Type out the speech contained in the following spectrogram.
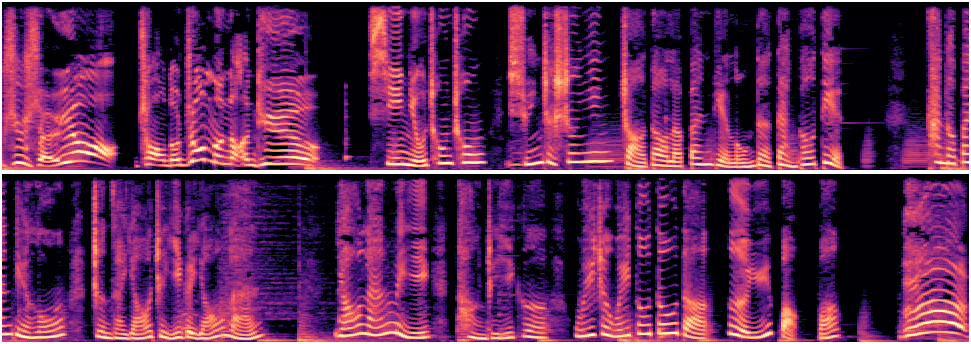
是谁呀？唱的这么难听？犀牛冲冲循着声音找到了斑点龙的蛋糕店。看到斑点龙正在摇着一个摇篮，摇篮里躺着一个围着围兜兜的鳄鱼宝宝。啊，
